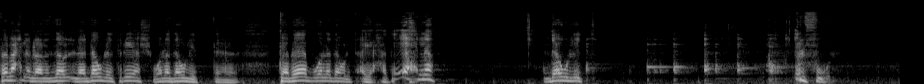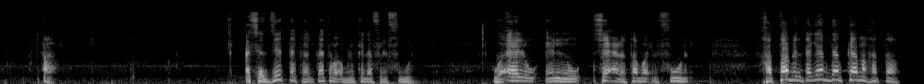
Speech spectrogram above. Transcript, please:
فما إحنا لا دولة ريش ولا دولة آه، كباب ولا دولة أي حاجة. إحنا دولة الفول آه اساتذتنا كان كتبوا قبل كده في الفول وقالوا إنه سعر طبق الفول خطاب أنت جايب ده بكام يا خطاب؟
